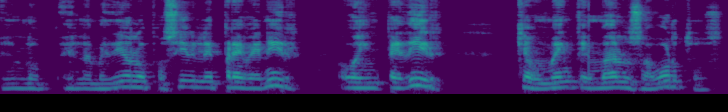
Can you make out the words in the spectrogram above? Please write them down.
en, la medida de lo posible, prevenir o impedir que aumenten más los abortos?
